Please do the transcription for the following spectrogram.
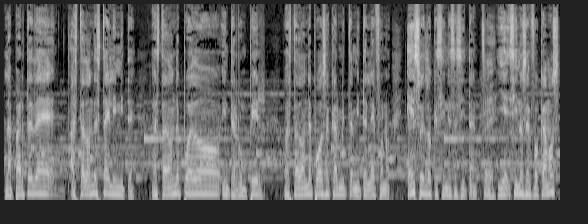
la parte de hasta dónde está el límite, hasta dónde puedo interrumpir o hasta dónde puedo sacar mi, te- mi teléfono. Eso es lo que sí necesitan. Sí. Y eh, si nos enfocamos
